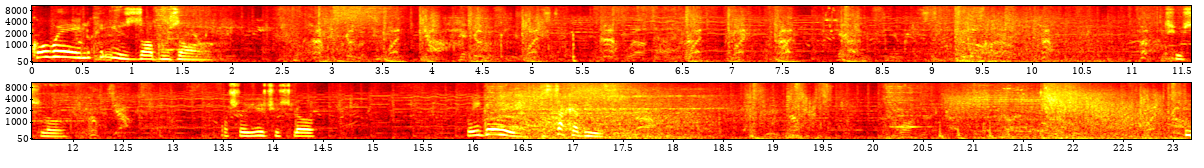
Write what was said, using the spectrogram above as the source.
Go away, look at you, Zabuza. Too slow. Also, you too slow. Where you going? Sucker abuse. Of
